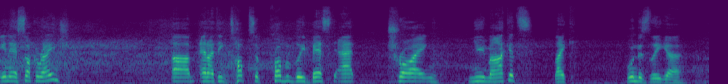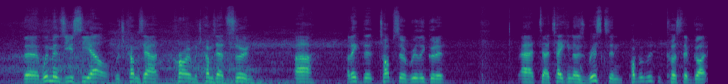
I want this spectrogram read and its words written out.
in their soccer range. Um, and I think Topps are probably best at trying new markets like Bundesliga, the women's UCL, which comes out, Chrome, which comes out soon. Uh, I think the Topps are really good at at uh, taking those risks, and probably because they've got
